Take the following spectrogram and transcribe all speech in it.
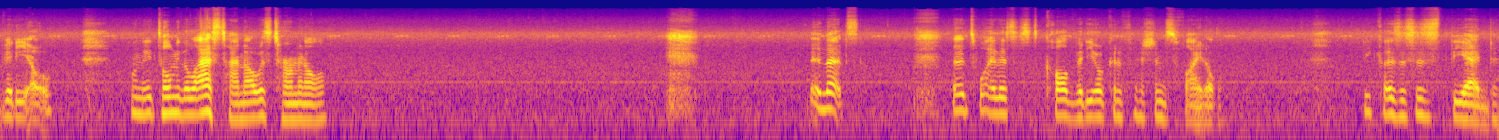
video when they told me the last time I was terminal. And that's that's why this is called Video Confessions Final. Because this is the end.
